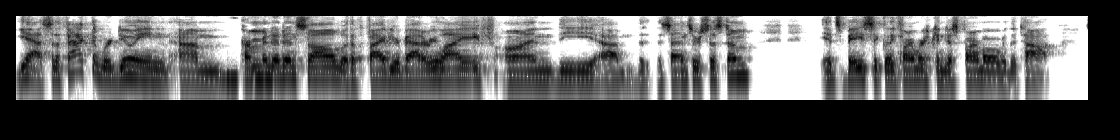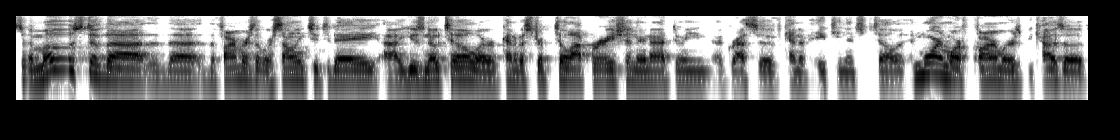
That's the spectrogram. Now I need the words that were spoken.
Yeah, so the fact that we're doing um, permanent install with a five-year battery life on the, um, the, the sensor system it's basically farmers can just farm over the top. So most of the the, the farmers that we're selling to today uh, use no-till or kind of a strip till operation. They're not doing aggressive kind of 18-inch till. And more and more farmers, because of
